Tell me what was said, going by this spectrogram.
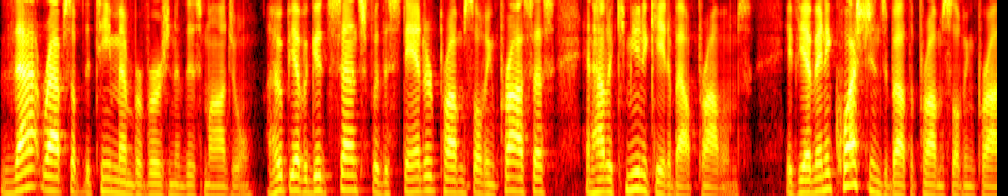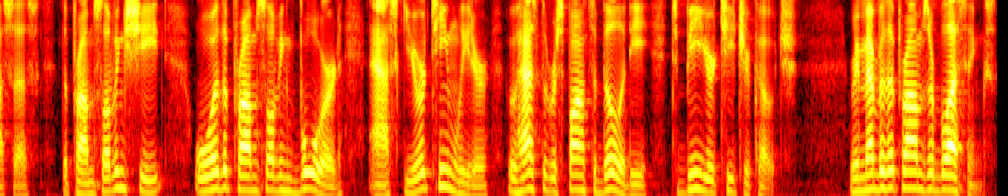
That wraps up the team member version of this module. I hope you have a good sense for the standard problem solving process and how to communicate about problems. If you have any questions about the problem solving process, the problem solving sheet, or the problem solving board, ask your team leader who has the responsibility to be your teacher coach. Remember that problems are blessings.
